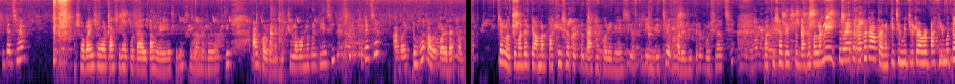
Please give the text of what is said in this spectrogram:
ঠিক আছে? সবাই সবার পাশে থাকব, ডালটা হয়ে গেছে সে বন্ধ করে রাখছি। আর করব না চুলা বন্ধ করে দিয়েছি, ঠিক আছে? আবার একটু হোক, আবার পরে দেখাবো। চলো তোমাদেরকে আমার পাখির সাথে একটু দেখা করে নিয়ে এসি ওকে ডিম দিচ্ছে ঘরের ভিতরে বসে আছে। পাখির সাথে একটু দেখা করলাম। এই তোমরা এত কথা কাও কেন? কিচির মিচির করে আমার পাখির মতো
